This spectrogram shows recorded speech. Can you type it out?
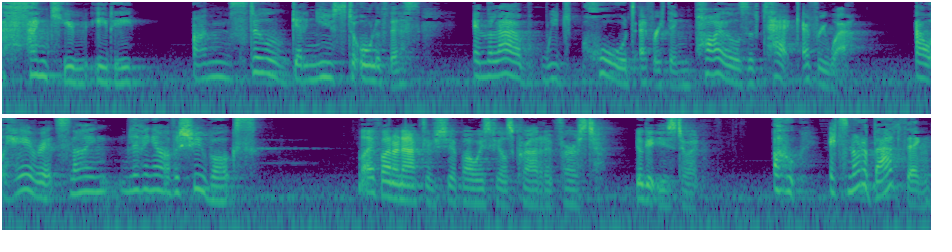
Thank you, EDI. I'm still getting used to all of this. In the lab, we'd hoard everything, piles of tech everywhere. Out here, it's like living out of a shoebox. Life on an active ship always feels crowded at first. You'll get used to it. Oh, it's not a bad thing.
